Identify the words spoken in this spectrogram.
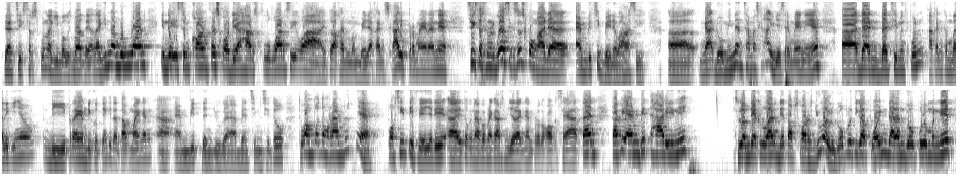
dan Sixers pun lagi bagus banget ya. Lagi number one in the Eastern Conference. Kalau dia harus keluar sih wah itu akan membedakan sekali permainannya. Sixers menurut gue Sixers kok nggak ada Embiid sih beda banget sih. Uh, nggak dominan sama sekali biasanya mainnya ya. Uh, dan Ben Simmons pun akan kembali kayaknya di pertandingan berikutnya. Kita tahu kemarin kan uh, Embiid dan juga Ben Simmons itu tukang potong rambutnya. Positif ya jadi uh, itu kenapa mereka harus menjalankan protokol kesehatan. Tapi Embiid hari ini Sebelum dia keluar, dia top scorer juga loh. 23 poin dalam 20 menit.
